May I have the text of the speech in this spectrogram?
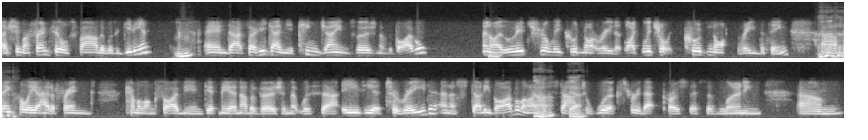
actually my friend Phil's father was a Gideon, Mhm. and uh, so he gave me a King James version of the Bible. And I literally could not read it. Like literally, could not read the thing. Uh, thankfully, I had a friend come alongside me and get me another version that was uh, easier to read and a study Bible, and I Uh-huh, could start yeah. to work through that process of learning um,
